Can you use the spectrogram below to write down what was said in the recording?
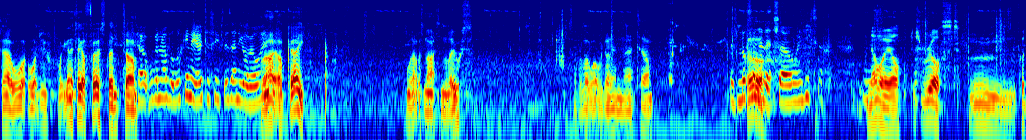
So what, what do you, what are you going to take off first then, Tom? So we're gonna have a look in here to see if there's any oil in. Right, okay. Well, that was nice and loose. Let's have a look what we got in there, Tom. There's nothing Oh. in it, so we need to. No oil, just rust. Hmm, could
